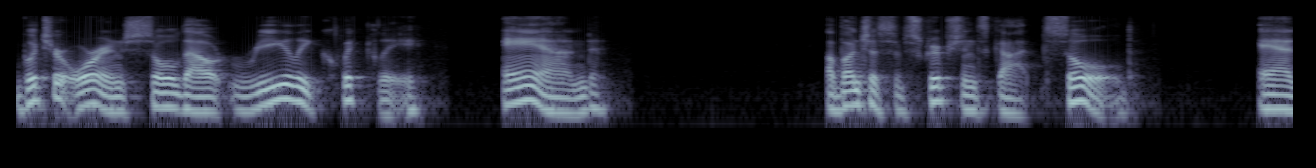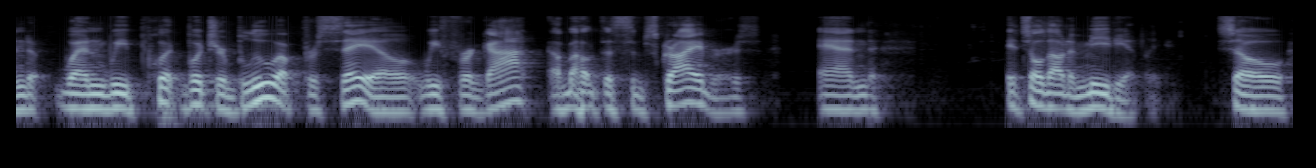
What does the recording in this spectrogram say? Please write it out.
Butcher Orange sold out really quickly, and a bunch of subscriptions got sold. And when we put Butcher Blue up for sale, we forgot about the subscribers, and it sold out immediately. So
